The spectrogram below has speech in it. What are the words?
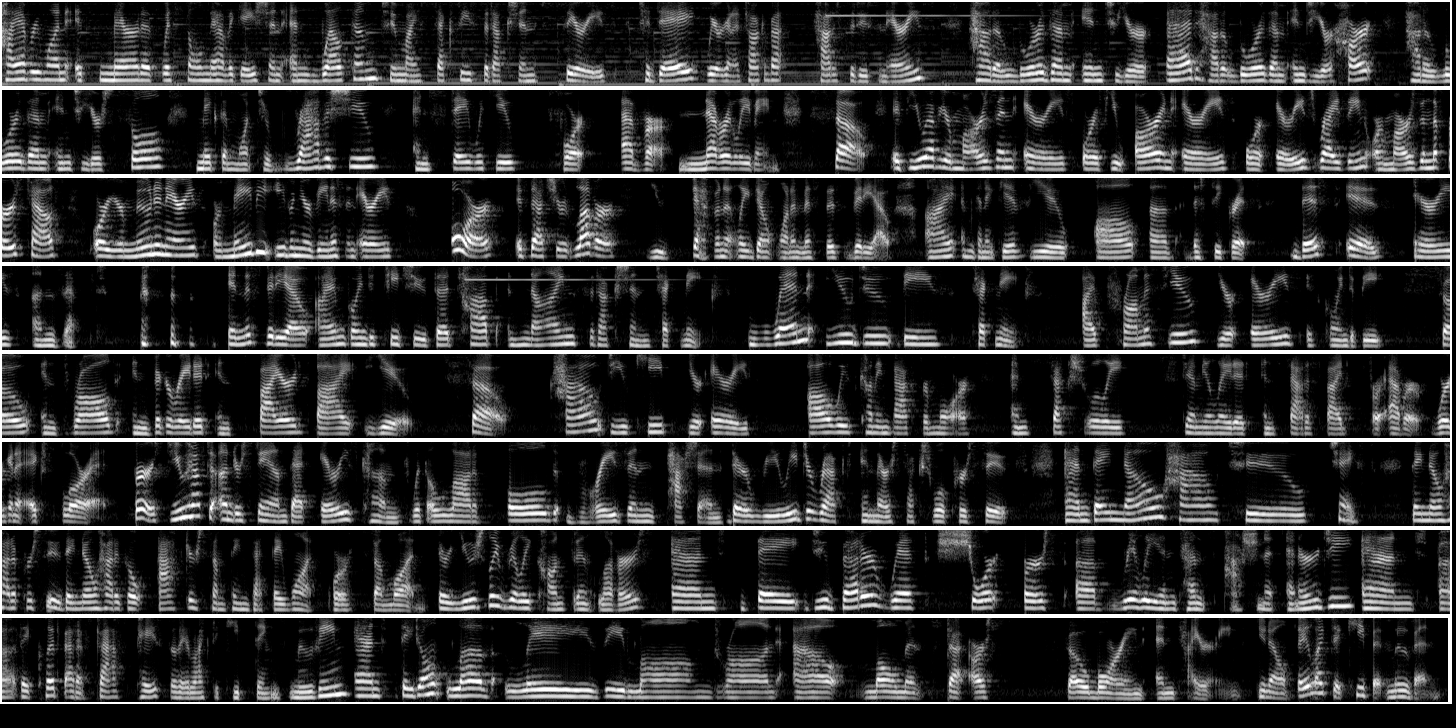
Hi, everyone. It's Meredith with Soul Navigation, and welcome to my Sexy Seduction series. Today, we are going to talk about how to seduce an Aries, how to lure them into your bed, how to lure them into your heart, how to lure them into your soul, make them want to ravish you and stay with you forever ever, never leaving. So, if you have your Mars in Aries, or if you are in Aries, or Aries rising, or Mars in the first house, or your moon in Aries, or maybe even your Venus in Aries, or if that's your lover, you definitely don't want to miss this video. I am going to give you all of the secrets. This is Aries Unzipped. In this video, I am going to teach you the top nine seduction techniques. When you do these techniques, I promise you, your Aries is going to be so enthralled, invigorated, inspired by you. So, how do you keep your Aries always coming back for more and sexually stimulated and satisfied forever? We're going to explore it. First, you have to understand that Aries comes with a lot of bold, brazen passion. They're really direct in their sexual pursuits and they know how to chase. They know how to pursue. They know how to go after something that they want or someone. They're usually really confident lovers and they do better with short bursts of really intense, passionate energy. And uh, they clip at a fast pace, so they like to keep things moving. And they don't love lazy, long, drawn out moments that are so boring and tiring. You know, they like to keep it moving.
